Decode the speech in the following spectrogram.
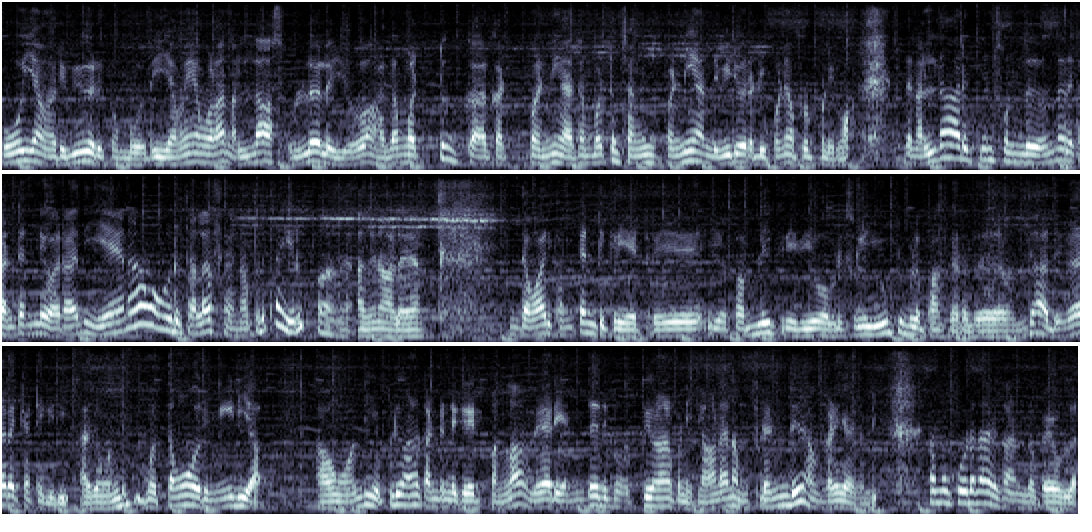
போய் அவன் ரிவ்யூ எடுக்கும்போது எவன் எவனா நல்லா சொல்லலையோ அதை மட்டும் க கட் பண்ணி அதை மட்டும் சங்க் பண்ணி அந்த வீடியோ ரெடி பண்ணி அப்லோட் பண்ணிடுவான். இது நல்லா இருக்குன்னு சொன்னது வந்து அந்த கண்டென்ட்லேயே வராது. ஏன்னா அவன் ஒரு தலை ஃபேன் அப்படி தான் இருப்பாங்க. அதனால இந்த மாதிரி கண்டென்ட் கிரியேட்டரு பப்ளிக் ரிவ்யூ அப்படின்னு சொல்லி யூடியூப்பில் பார்க்குறது வந்து அது வேறு கேட்டகிரி அது வந்து மொத்தமாக ஒரு மீடியா அவங்க வந்து எப்படி வேணாலும் கண்டென்ட் கிரியேட் பண்ணலாம். வேறு எந்த இதுக்கு எப்படி வேணாலும் பண்ணிக்கலாம். ஆனால் நம்ம ஃப்ரெண்டு அவன் கிடையாது நம்ம கூட தான் இருக்கான் அந்த பயவில்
